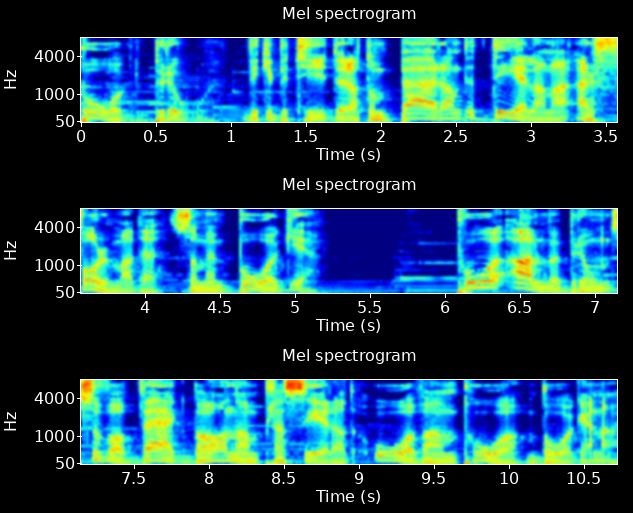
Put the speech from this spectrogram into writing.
bågbro vilket betyder att de bärande delarna är formade som en båge på Almöbron så var vägbanan placerad ovanpå bågarna.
